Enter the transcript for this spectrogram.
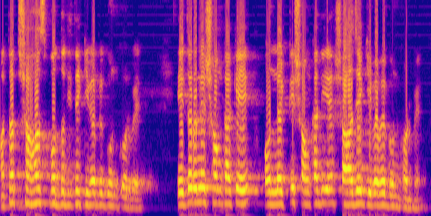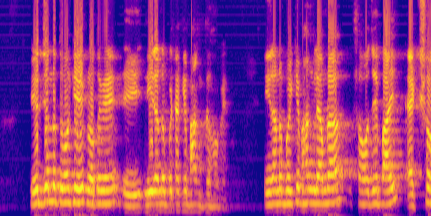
অর্থাৎ সহজ পদ্ধতিতে কীভাবে গুণ করবে? এই ধরনের সংখ্যাকে অন্য একটি সংখ্যা দিয়ে সহজে কীভাবে গুণ করবে? এর জন্য তোমাকে প্রথমে এই নিরানব্বইটাকে ভাঙতে হবে। নিরানব্বইকে ভাঙলে আমরা সহজে পাই একশো,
